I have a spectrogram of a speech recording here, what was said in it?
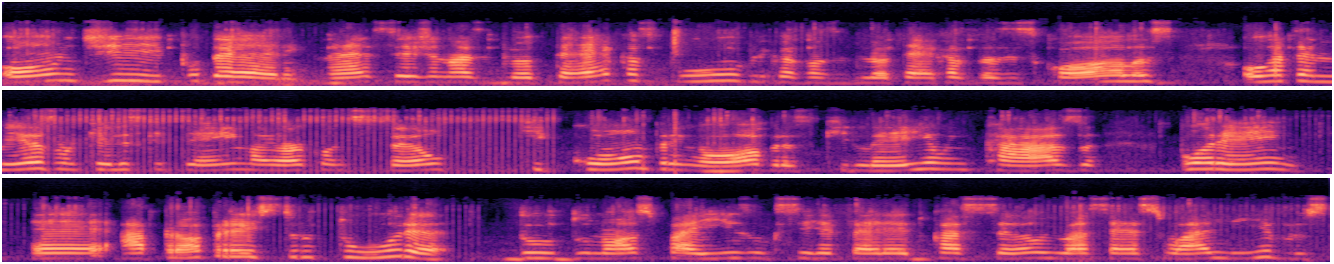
onde puderem, né? Seja nas bibliotecas públicas, nas bibliotecas das escolas, ou até mesmo aqueles que têm maior condição, que comprem obras, que leiam em casa. Porém, é, a própria estrutura do, do nosso país, no que se refere à educação e o acesso a livros,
